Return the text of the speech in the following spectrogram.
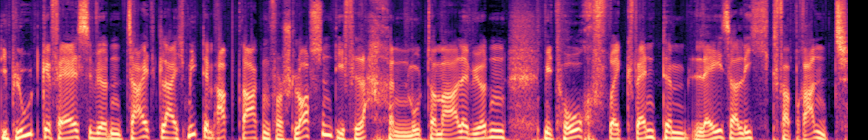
Die Blutgefäße würden zeitgleich mit dem Abtragen verschlossen. Die flachen Muttermale würden mit hochfrequentem Laserlicht verbrannt.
